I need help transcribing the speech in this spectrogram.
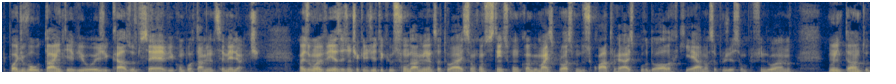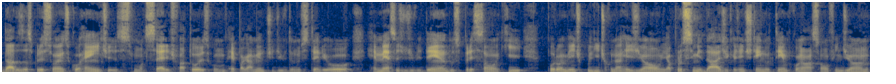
que pode voltar a intervir hoje caso observe comportamento semelhante. Mais uma vez, a gente acredita que os fundamentos atuais são consistentes com um câmbio mais próximo dos R$ 4,00 por dólar, que é a nossa projeção para o fim do ano. No entanto, dadas as pressões correntes, uma série de fatores como repagamento de dívida no exterior, remessas de dividendos, pressão aqui por um ambiente político na região e a proximidade que a gente tem no tempo com relação ao fim de ano,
